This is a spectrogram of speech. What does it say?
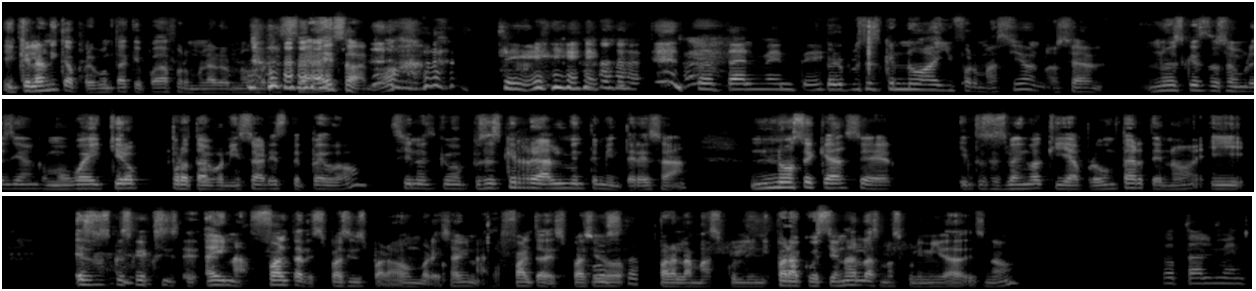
y que la única pregunta que pueda formular un hombre sea esa, ¿no? Sí, totalmente. Pero pues es que no hay información, o sea, no es que estos hombres digan como, güey, quiero protagonizar este pedo, sino es como, pues es que realmente me interesa, no sé qué hacer, entonces vengo aquí a preguntarte, ¿no? Y eso es que existe, hay una falta de espacios para hombres, hay una falta de espacio para la masculinidad, para cuestionar las masculinidades, ¿no? Totalmente,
